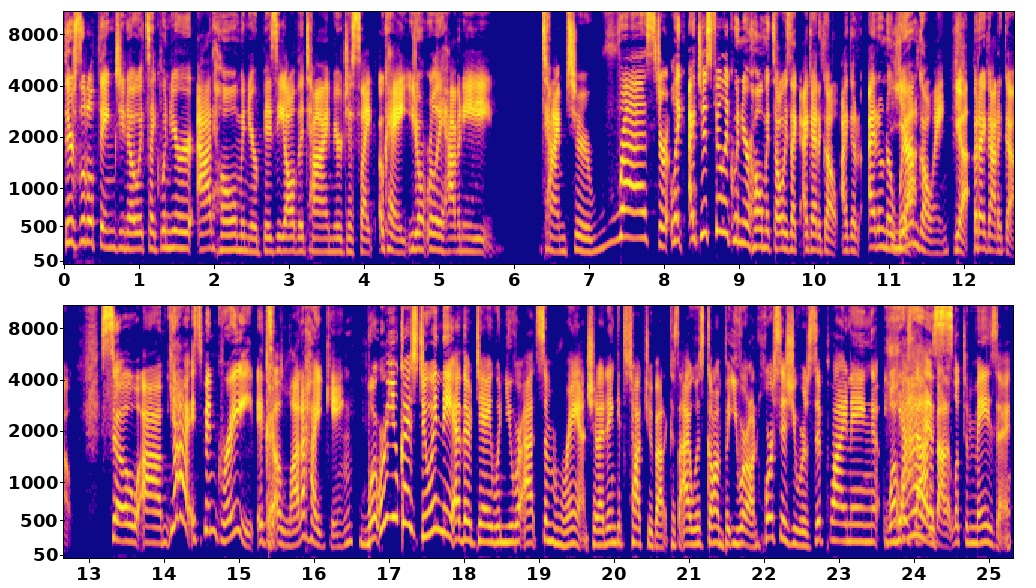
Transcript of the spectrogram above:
There's little things, you know, it's like when you're at home and you're busy all the time, you're just like, okay, you don't really have any time to rest or like I just feel like when you're home it's always like I got to go. I got I don't know where Yeah. I'm going. Yeah. But I got to go. So um yeah, it's been great. It's Good. a lot of hiking. What were you guys doing the other day when you were at some ranch? And I didn't get to talk to you about it because I was gone, but you were on horses, you were zip lining. What was that about? It looked amazing.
